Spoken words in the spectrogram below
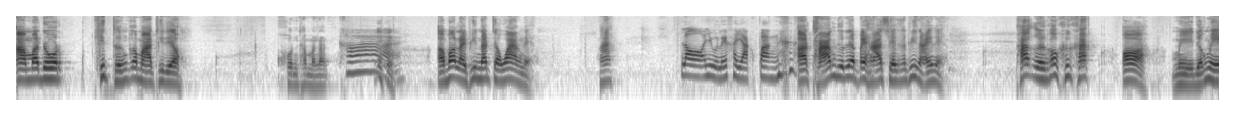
เอามาดูคิดถึงก็มาทีเดียว คนธรรมนัตค่ะ เอาเมื่อไหร่พี่นัทจะว่างเนี่ยฮะรออยู่เลยค่ะอยากฟัง อ่าถามอยู่เนี่ยไปหาเสียงกันที่ไหนเนี่ยพักอื่นเขาคึกคักอ๋อมีเดี๋ยวมี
